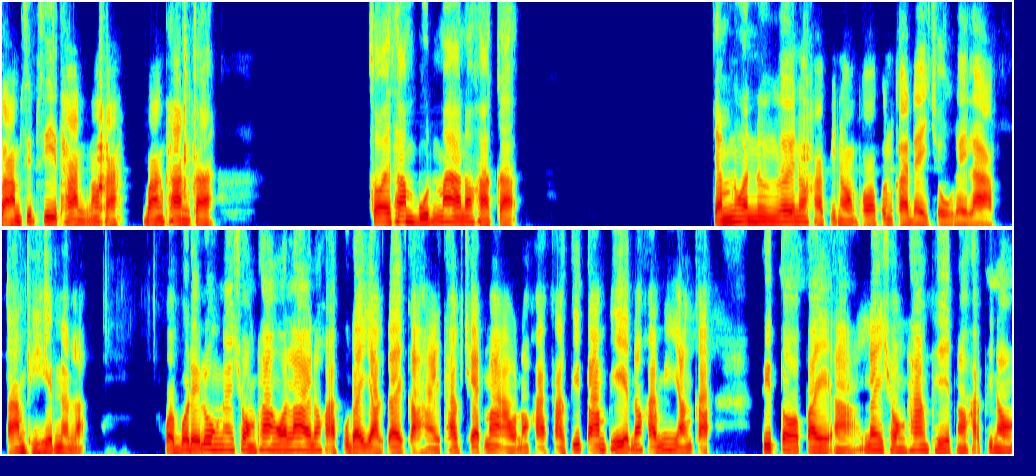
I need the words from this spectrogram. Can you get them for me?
สามสิบสี่ท่านเนาะค่ะ บางท่านกะซอยทำบุญมาเนาะค่ะกะจำนวนหนึ่งเลยเนาะค่ะ พี่น้องเพราะว่าเพิ่นก็ได้โชคได้ลาบตามที่เห็นนั่นล่ะข่อยบ่ได้ลงในช่องทางออนไลน์เนาะค่ะ ผู้ใดอยากได้ก็ให้ทักแชทมาเอาเนาะค่ะฝากติดตามเพจเนาะค่ะมีหยังกะติดต่อไปอ่า ในช่องทางเพจเนาะค่ะ พี่น้อง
